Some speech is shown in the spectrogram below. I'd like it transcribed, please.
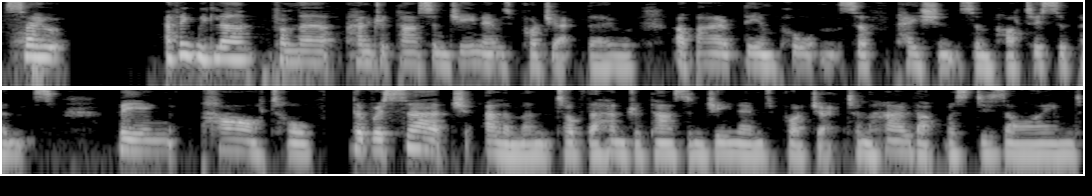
So, I think we learned from the 100,000 Genomes Project, though, about the importance of patients and participants being part of the research element of the 100,000 Genomes Project and how that was designed,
